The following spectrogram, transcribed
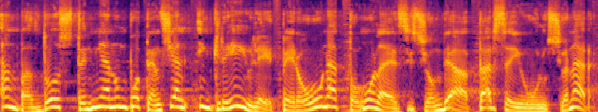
Ambas dos tenían un potencial increíble, pero una tomó la decisión de adaptarse y evolucionar,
